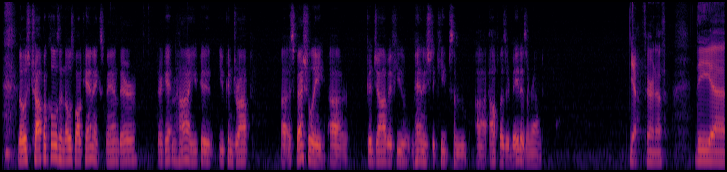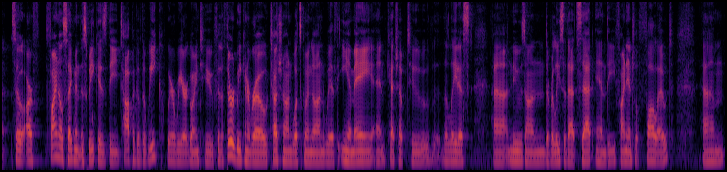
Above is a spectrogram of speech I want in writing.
those tropicals and those volcanics, man, they're they're getting high. You could you can drop, uh, especially uh, good job if you manage to keep some uh, alphas or betas around. Yeah, fair enough. The uh, so our final segment this week is the topic of the week, where we are going to, for the third week in a row, touch on what's going on with EMA and catch up to the, the latest uh, news on the release of that set and the financial fallout. Um,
